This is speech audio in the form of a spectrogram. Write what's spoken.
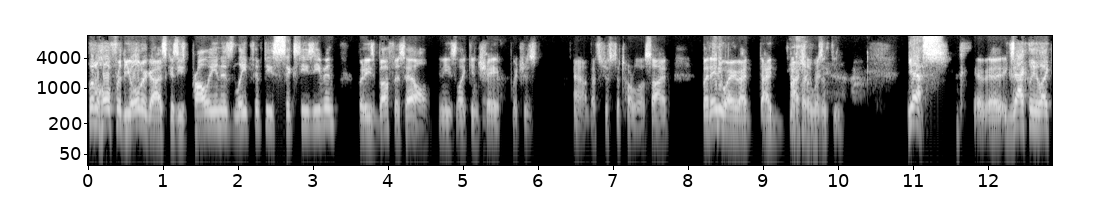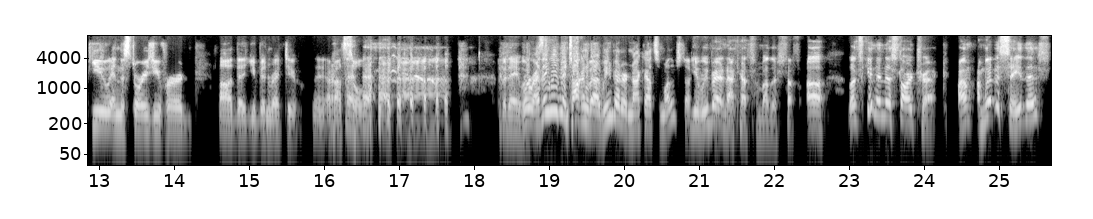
little hole for the older guys because he's probably in his late fifties, sixties even, but he's buff as hell and he's like in shape, which is I don't know, that's just a total aside. But anyway, I I actually like wasn't. Yes, uh, exactly like you and the stories you've heard uh, that you've been read to uh, about Solo. but anyway, Well, I think we've been talking about. It. We better knock out some other stuff. yeah, here. we better knock out some other stuff. Uh, let's get into Star Trek. I'm I'm going to say this,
